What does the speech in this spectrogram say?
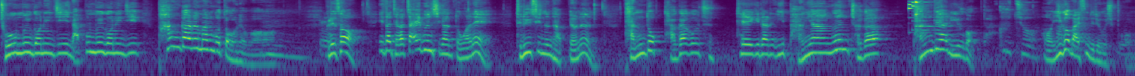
좋은 물건인지 나쁜 물건인지 판가름하는 것도 어려워. 음. 네. 그래서 일단 제가 짧은 시간 동안에 드릴 수 있는 답변은 단독 다가구 주택이라는 이 방향은 제가 반대할 이유가 없다. 그렇죠. 어, 이거 말씀드리고 싶고.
